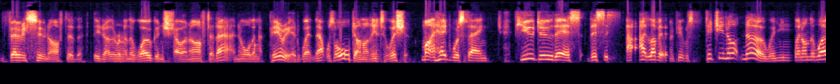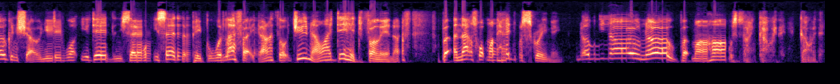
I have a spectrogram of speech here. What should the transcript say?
very soon after the you know around the Wogan show and after that and all that period when that was all done on intuition. My head was saying, if you do this, this is. I, I love it when people say, did you not know when you went on the Wogan show and you did what you did and you said what you said that people would laugh at you? And I thought, do you know, I did. Funnily enough. But and that's what my head was screaming. No, no, no. But my heart was going, go with it, go with it,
